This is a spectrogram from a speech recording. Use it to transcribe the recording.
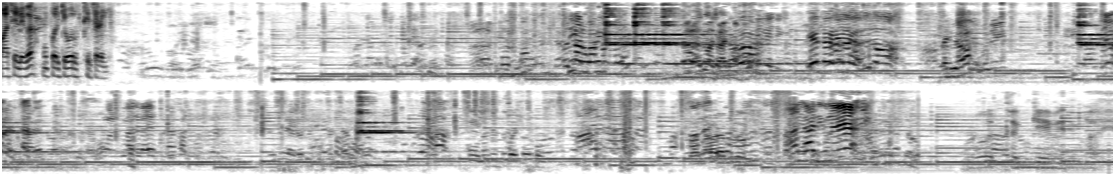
वहाँ से लेगा ऊपर की ओर खिंच चढ़ेंगे बहुत थक गए मेरे भाई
